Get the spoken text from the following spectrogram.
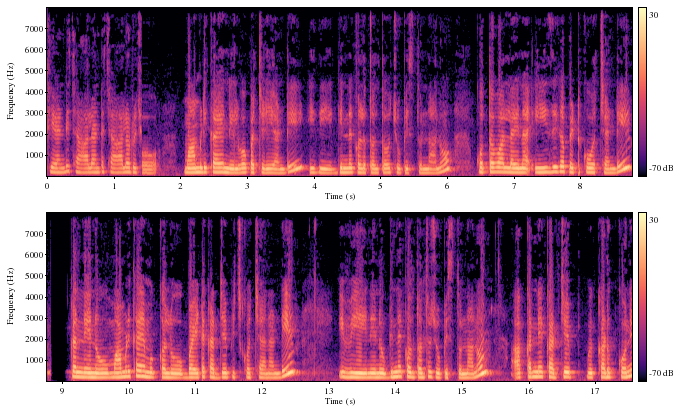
చేయండి. చాలా అంటే చాలా రుచి మామిడికాయ నిల్వ పచ్చడి అండి. ఇది గిన్నె కొలతలతో చూపిస్తున్నాను. కొత్త వాళ్ళైనా ఈజీగా పెట్టుకోవచ్చండి. ఇక్కడ నేను మామిడికాయ ముక్కలు బయట కట్ చేపించుకొచ్చానండి. ఇవి నేను గిన్నె కొలతలతో చూపిస్తున్నాను. అక్కడనే కట్ చే కడుక్కొని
